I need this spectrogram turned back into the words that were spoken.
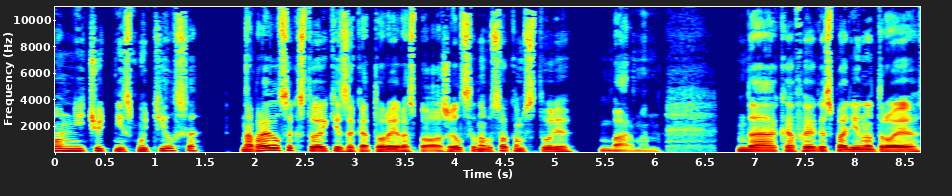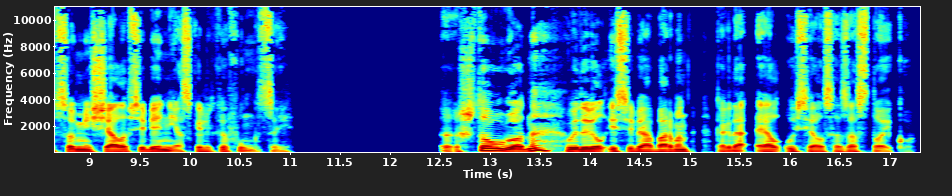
он ничуть не смутился, направился к стойке, за которой расположился на высоком стуле бармен — да, кафе господина Троя совмещало в себе несколько функций. «Э, «Что угодно», — выдавил из себя бармен, когда Эл уселся за стойку.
